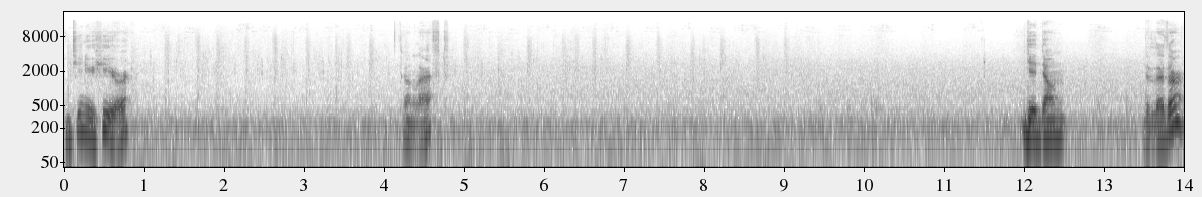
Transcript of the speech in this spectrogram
Continue here. Turn left. Get down the ladder.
